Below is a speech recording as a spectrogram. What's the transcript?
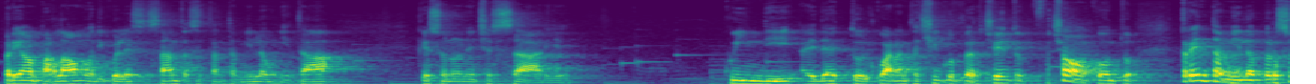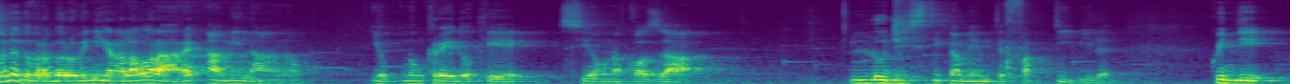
Prima parlavamo di quelle 60-70 mila unità che sono necessarie, quindi hai detto il 45%, facciamo conto, 30.000 persone dovrebbero venire a lavorare a Milano. Io non credo che sia una cosa logisticamente fattibile. Quindi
